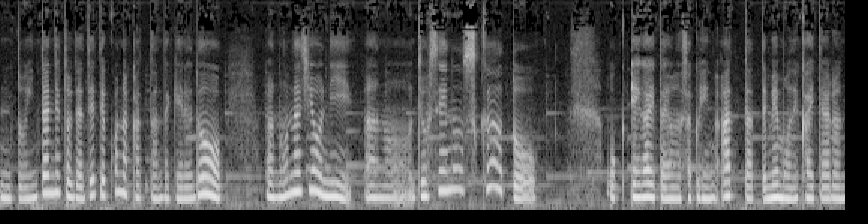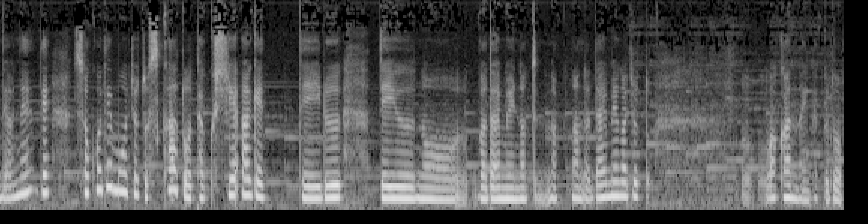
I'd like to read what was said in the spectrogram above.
うんと、インターネットでは出てこなかったんだけれど、あの、同じように、あの、女性のスカートを描いたような作品があったってメモに書いてあるんだよね。で、そこでもうちょっとスカートを託し上げているっていうのが題名になってななんだ題名がちょっとわかんないんだけど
